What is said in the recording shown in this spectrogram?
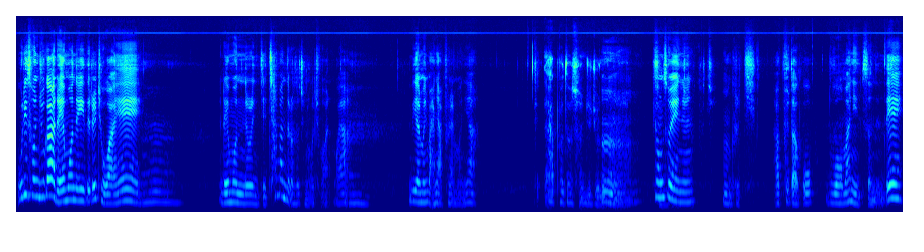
우리 손주가 레모네이드를 좋아해. 음, 레몬으로 이제 차 만들어서 주는 걸 좋아하는 거야. 음. 근데 이 할머니 많이 아픈 할머니야. 그때 아파도 손주 주는 거야. 음, 평소에는. 응, 그렇지. 아프다고 누워만 있었는데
